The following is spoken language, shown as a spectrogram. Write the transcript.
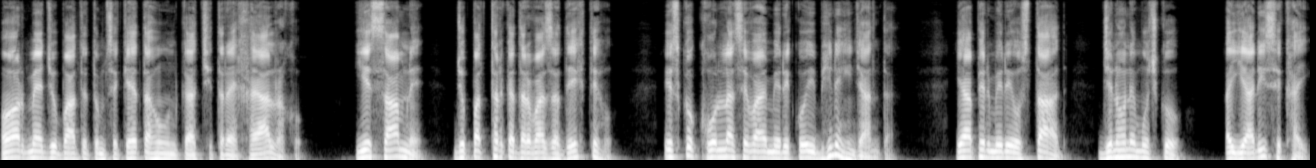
और मैं जो बातें तुमसे कहता हूँ, उनका अच्छी तरह ख्याल रखो। ये सामने, जो पत्थर का दरवाज़ा देखते हो, इसको खोलना सिवाय मेरे कोई भी नहीं जानता, या फिर मेरे उस्ताद, जिन्होंने मुझको अय्यारी सिखाई।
